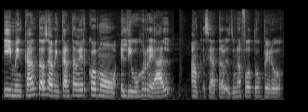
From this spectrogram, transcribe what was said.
Y me encanta, o sea, me encanta ver como el dibujo real aunque sea a través de una foto, pero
